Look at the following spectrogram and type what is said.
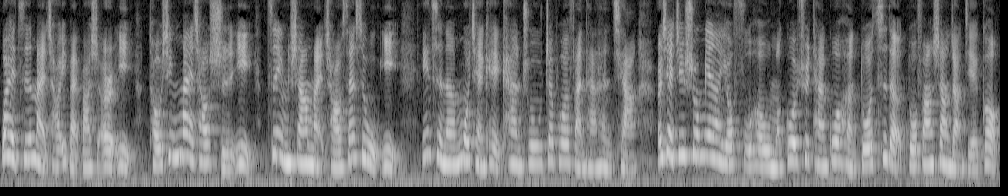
外资买超一百八十二亿，投信卖超十亿，自营商买超三十五亿。因此呢，目前可以看出这波反弹很强，而且技术面呢有符合我们过去谈过很多次的多方上涨结构，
